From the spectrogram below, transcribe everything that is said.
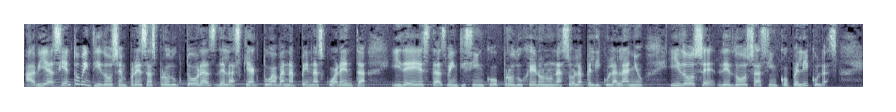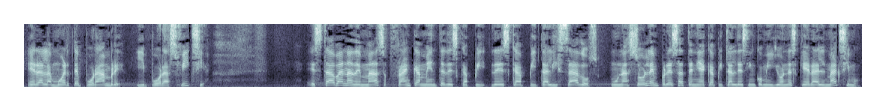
Había 122 empresas productoras, de las que actuaban apenas 40, y de estas 25 produjeron una sola película al año y 12 de 2 a 5 películas. Era la muerte por hambre y por asfixia. Estaban además francamente descapitalizados. Una sola empresa tenía capital de 5 millones, que era el máximo.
